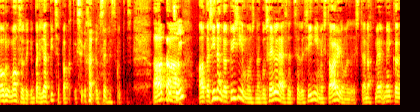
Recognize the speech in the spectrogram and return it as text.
olgem ausad, ikka päris head pitsat pakutakse ka nagu selles mõttes. aga, aga siin on ka küsimus nagu selles, et selles inimeste harjumusest ja noh, me, me ikka,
